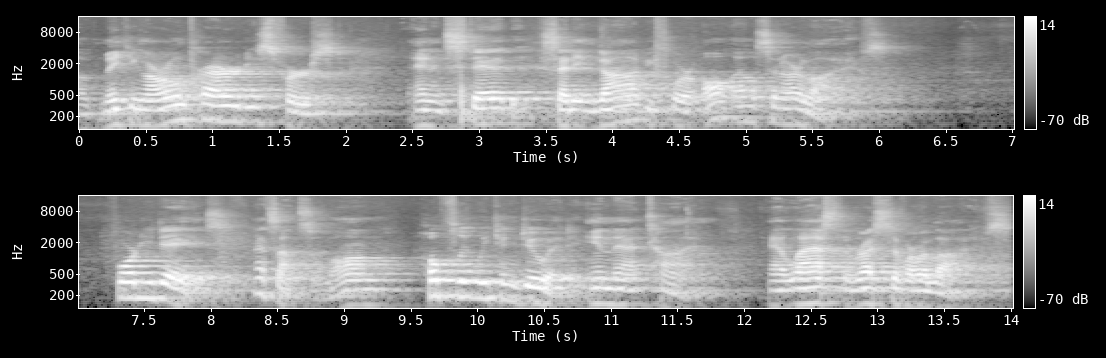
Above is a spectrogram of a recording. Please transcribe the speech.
of making our own priorities first, and instead setting God before all else in our lives. 40 days, that's not so long. Hopefully, we can do it in that time and last the rest of our lives.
